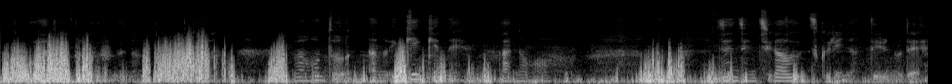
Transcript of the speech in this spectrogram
ここはどんな工夫なのかなとかまあの一軒一軒ねあの全然違う作りになっているので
